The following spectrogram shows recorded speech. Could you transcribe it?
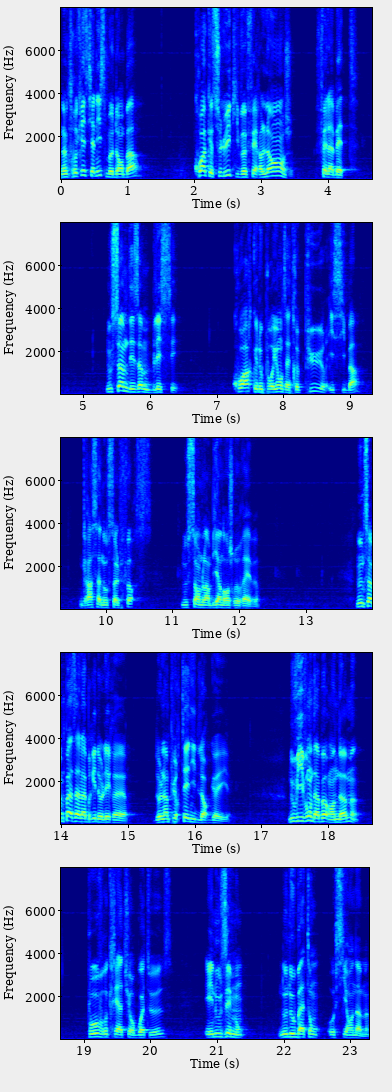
Notre christianisme d'en bas croit que celui qui veut faire l'ange fait la bête. Nous sommes des hommes blessés. Croire que nous pourrions être purs ici-bas, grâce à nos seules forces, nous semble un bien dangereux rêve. Nous ne sommes pas à l'abri de l'erreur, de l'impureté ni de l'orgueil. Nous vivons d'abord en hommes, pauvres créatures boiteuses, et nous aimons, nous nous battons aussi en hommes.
